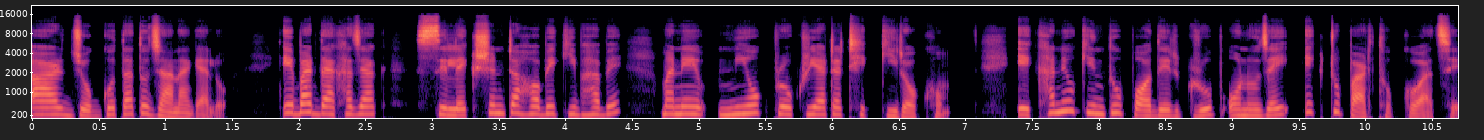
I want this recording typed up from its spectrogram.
আর যোগ্যতা তো জানা গেল। এবার দেখা যাক সিলেকশনটা হবে কীভাবে মানে নিয়োগ প্রক্রিয়াটা ঠিক কী রকম। এখানেও কিন্তু পদের গ্রুপ অনুযায়ী একটু পার্থক্য আছে।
